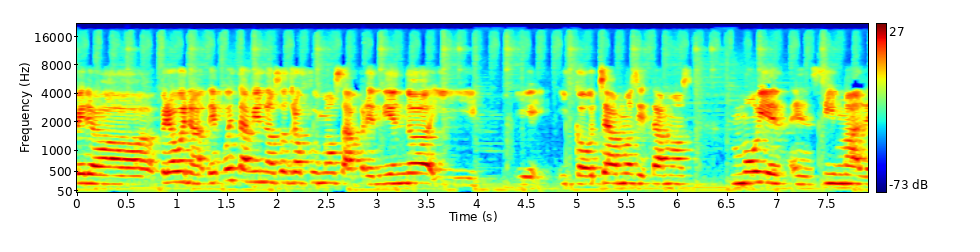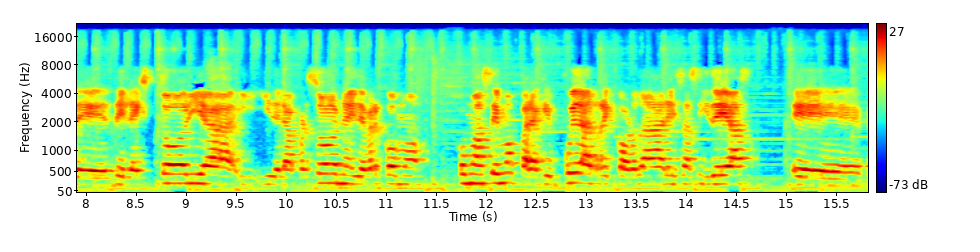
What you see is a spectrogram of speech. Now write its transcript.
Pero, pero bueno, después también nosotros fuimos aprendiendo y, y, y coachamos y estamos muy encima de, la historia y, de la persona y de ver cómo cómo hacemos para que pueda recordar esas ideas. Eh,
